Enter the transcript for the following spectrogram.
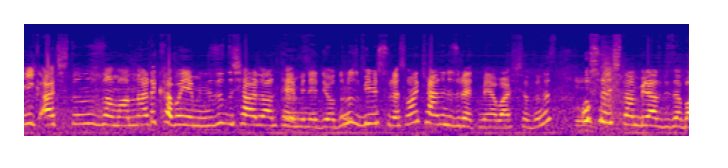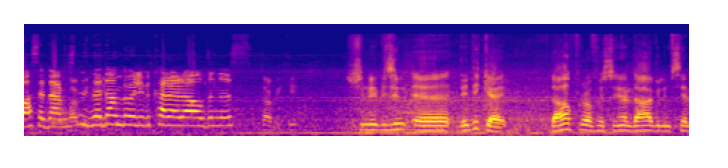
ilk açtığınız zamanlarda kaba yeminizi dışarıdan temin ediyordunuz. Bir süre sonra kendiniz üretmeye başladınız. O Doğru. süreçten biraz bize bahseder misiniz? Tabii ki. Neden böyle bir karar aldınız? Tabii ki. Şimdi bizim e, dedik ya daha profesyonel, daha bilimsel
